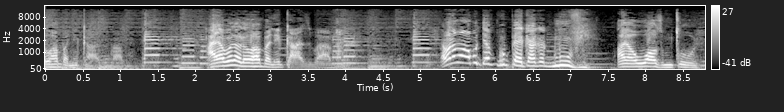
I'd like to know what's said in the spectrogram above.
Uhamba negazi baba negazi baba yabona mangaba udef brubeck akakumovie ayawazi umculi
